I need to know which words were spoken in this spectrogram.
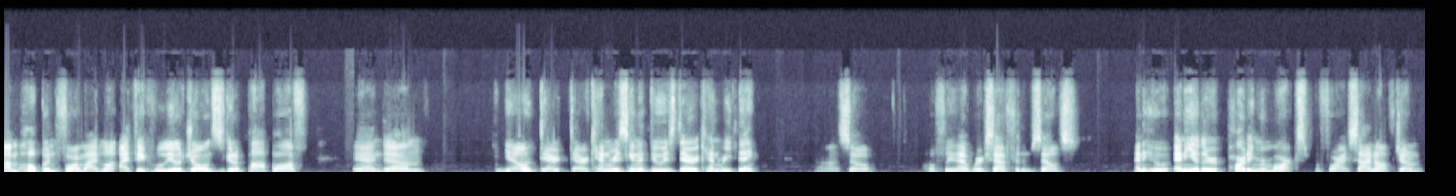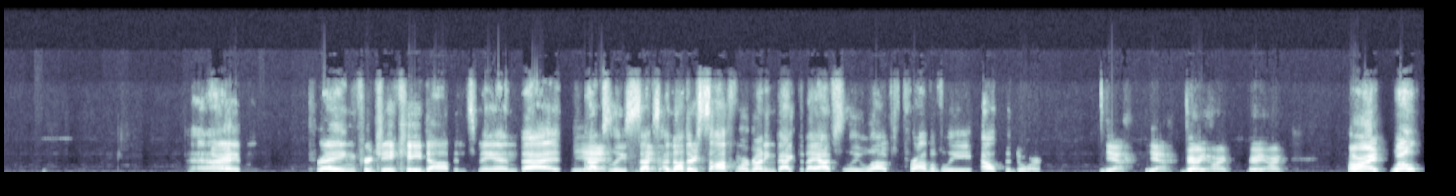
I'm hoping for him. I lo- I think Julio Jones is gonna pop off, and um, you know, Der- Derrick Henry's gonna do his Derrick Henry thing. Uh, so hopefully that works out for themselves. Anywho, any other parting remarks before I sign off, gentlemen? I'm right. Praying for J.K. Dobbins, man. That Yeah, absolutely sucks. yeah. Another sophomore running back that I absolutely loved, probably out the door. Yeah, yeah, very hard, very hard. All right, well,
